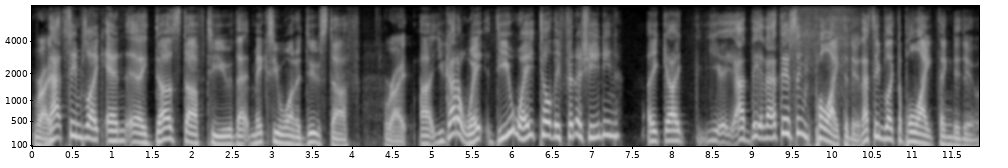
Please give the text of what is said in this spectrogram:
right. that seems like and it does stuff to you that makes you want to do stuff. Right. Uh, you gotta wait. Do you wait till they finish eating? Like, like yeah, that, that seems polite to do. That seems like the polite thing to do.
